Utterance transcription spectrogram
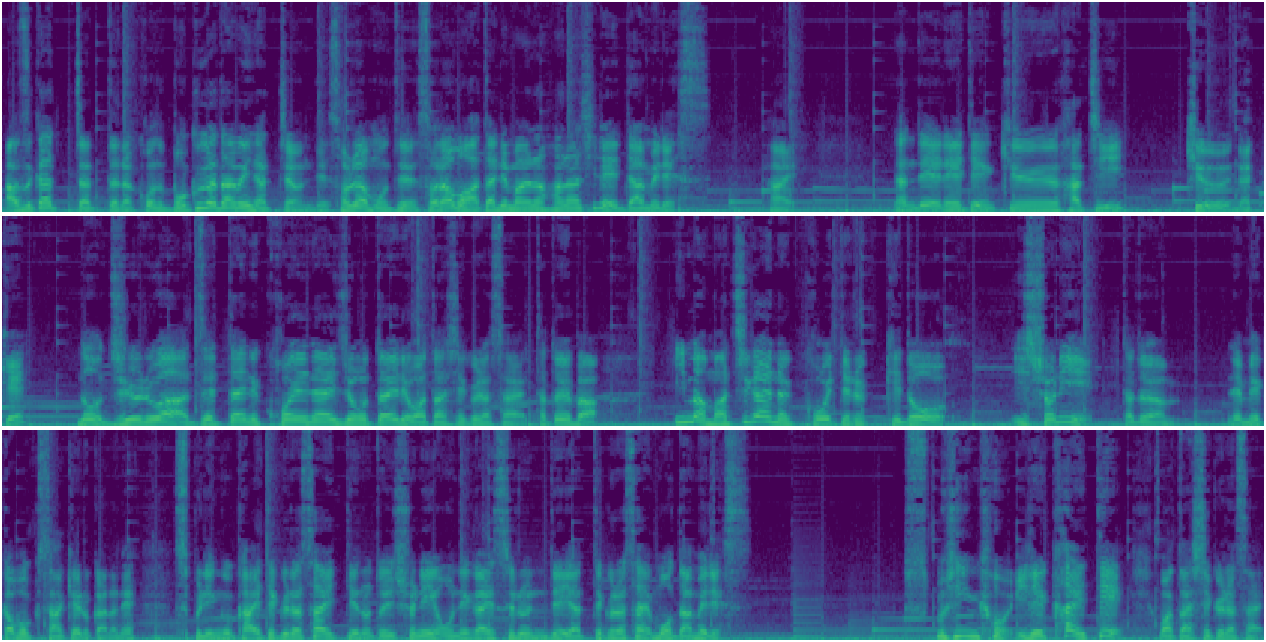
預かっちゃったら今度僕がダメになっちゃうんで、それはもう、それはもう当たり前の話でダメです。はい。なんで0.989だっけ？のジュールは絶対に超えない状態で渡してください。例えば、今間違いなく超えてるけど、一緒に、例えば、ね、メカボックス開けるからね、スプリング変えてくださいっていうのと一緒にお願いするんでやってください。もうダメです。スプリングを入れ替えて渡してください。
